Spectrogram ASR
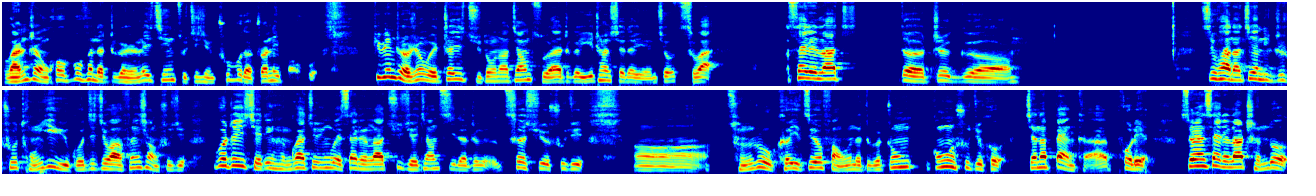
完整或部分的这个人类基因组进行初步的专利保护。批评者认为这一举动呢将阻碍这个遗传学的研究。此外，赛利拉的这个。计划呢建立之初同意与国际计划分享数据，不过这一协定很快就因为塞琳拉拒绝将自己的这个测序数据，呃，存入可以自由访问的这个中公共数据库 j a n a Bank 而破裂。虽然塞琳拉承诺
